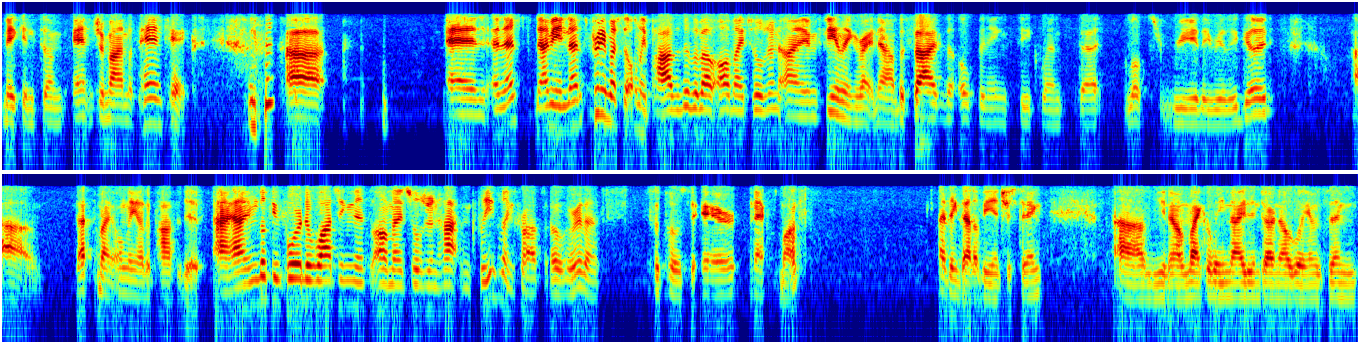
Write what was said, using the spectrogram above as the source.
making some Aunt Jemima pancakes. Uh, and and that's I mean that's pretty much the only positive about all my children I am feeling right now. Besides the opening sequence that looks really really good, um, that's my only other positive. I, I'm looking forward to watching this All My Children Hot in Cleveland crossover that's supposed to air next month. I think that'll be interesting. Um, you know, Michael Lee Knight and Darnell Williams and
